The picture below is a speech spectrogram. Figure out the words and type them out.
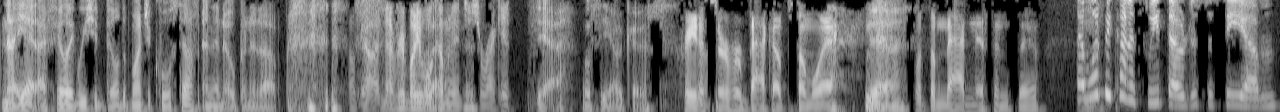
Not yet. I feel like we should build a bunch of cool stuff and then open it up. oh god, everybody will Uh, come in and just wreck it. yeah, we'll see how it goes. Create a server backup somewhere. Yeah. just let the madness ensue. That would be kind of sweet though, just to see. Um,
